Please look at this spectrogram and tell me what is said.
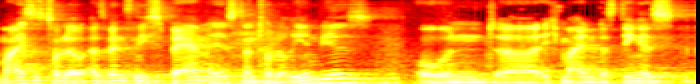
meistens, also wenn es nicht Spam ist, dann tolerieren wir es. Und äh, ich meine, das Ding ist,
